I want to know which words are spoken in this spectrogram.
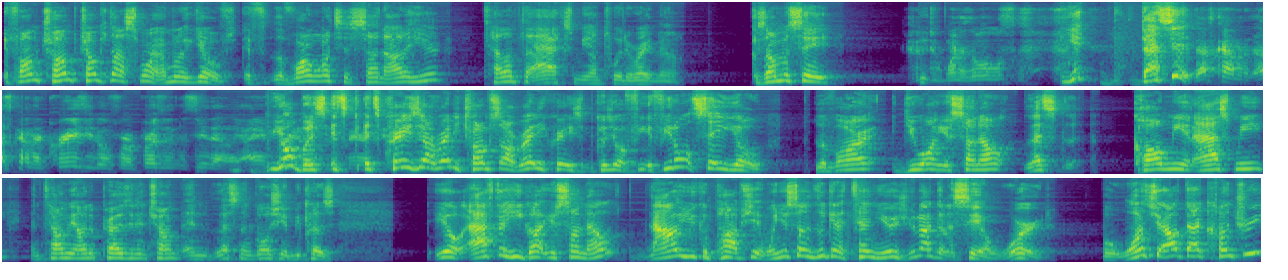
if I'm Trump, Trump's not smart. I'm like, yo, if, if LaVar wants his son out of here, tell him to ask me on Twitter right now, because I'm gonna say, one of those. yeah, that's it. That's kind of that's kind of crazy though for a president to say that. Like, I Yo, but it's it's it's crazy already. Trump's already crazy because yo, if you, if you don't say yo, LaVar, do you want your son out? Let's call me and ask me and tell me I'm the president, Trump, and let's negotiate because. Yo, after he got your son out, now you can pop shit. When your son's looking at 10 years, you're not gonna say a word. But once you're out that country,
